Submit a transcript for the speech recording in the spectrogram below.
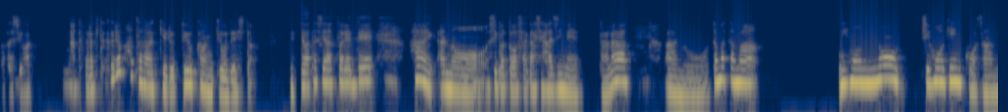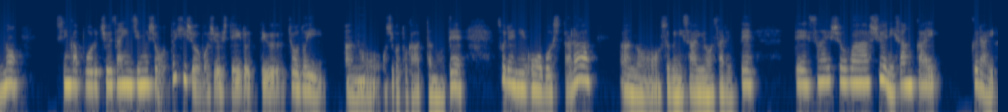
私は働きたければ働けるという環境でした。で私はそれで、はい、あの、仕事を探し始めたら、あの、たまたま日本の地方銀行さんのシンガポール駐在員事務所で秘書を募集しているっていうちょうどいいあのお仕事があったので、それに応募したら、あの、すぐに採用されて、で、最初は週に3回くらい、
